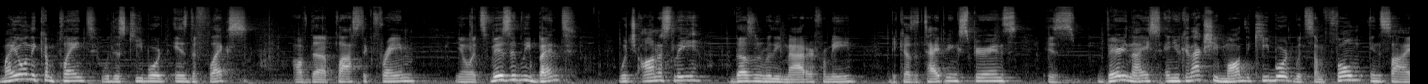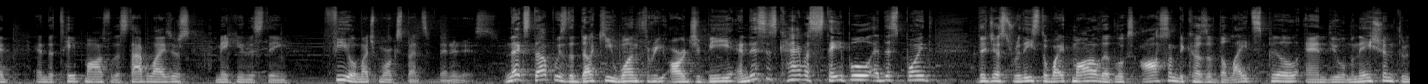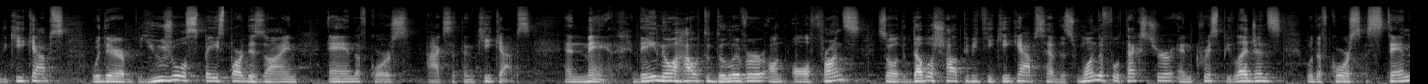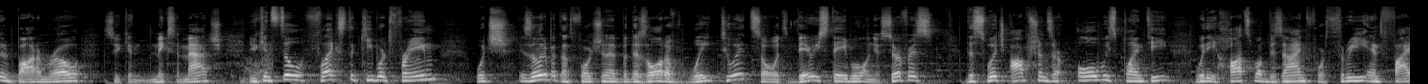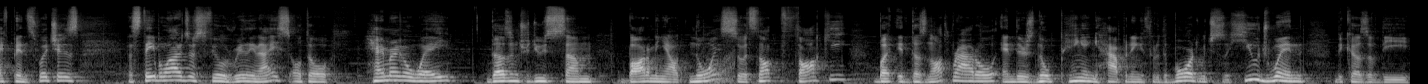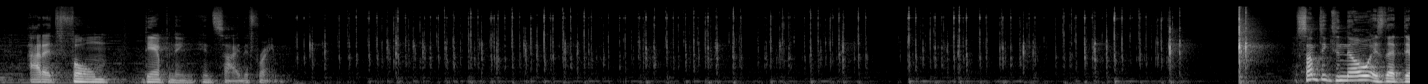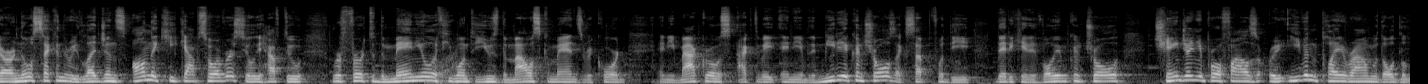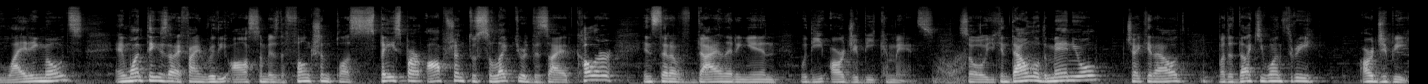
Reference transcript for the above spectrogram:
My only complaint with this keyboard is the flex of the plastic frame. You know, it's visibly bent, which honestly doesn't really matter for me because the typing experience is very nice and you can actually mod the keyboard with some foam inside and the tape mod for the stabilizers, making this thing feel much more expensive than it is. Next up was the Ducky One 3 RGB and this is kind of a staple at this point they just released a white model that looks awesome because of the light spill and the illumination through the keycaps with their usual spacebar design and of course Axiton keycaps. And man, they know how to deliver on all fronts. So the double shot PBT keycaps have this wonderful texture and crispy legends with of course a standard bottom row so you can mix and match. You can still flex the keyboard frame which is a little bit unfortunate, but there's a lot of weight to it, so it's very stable on your surface. The switch options are always plenty with a hot swap design for 3 and 5 pin switches. The stabilizers feel really nice, although hammering away does introduce some bottoming out noise, so it's not thocky, but it does not rattle and there's no pinging happening through the board, which is a huge win because of the added foam dampening inside the frame. Something to know is that there are no secondary legends on the keycaps however, so you'll have to refer to the manual if you want to use the mouse commands, record any macros, activate any of the media controls except for the dedicated volume control, change any profiles, or even play around with all the lighting modes. And one thing that I find really awesome is the function plus spacebar option to select your desired color instead of dialing in with the RGB commands. So you can download the manual, check it out, but the Ducky One 3 RGB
